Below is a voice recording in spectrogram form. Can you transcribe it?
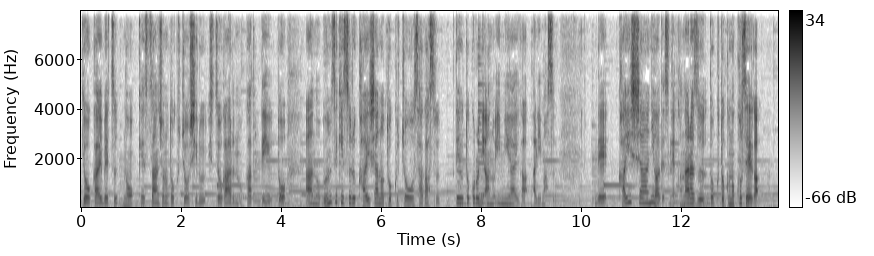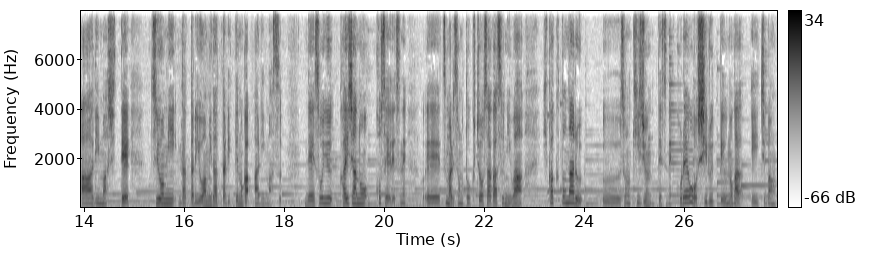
業界別の決算書の特徴を知る必要があるのかっていうとあの分析する会社の特徴を探すっていうところにあの意味合いがあります。で会社にはですね必ず独特の個性がありまして強みだったり弱みだったりっていうのがあります。でそういう会社の個性ですね、えーつまりその特徴を探すには比較となるその基準ですねこれを知るっていうのがえー一番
